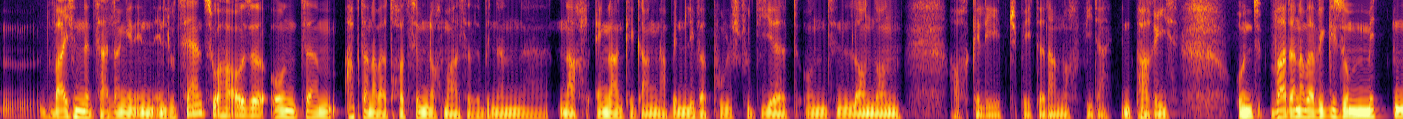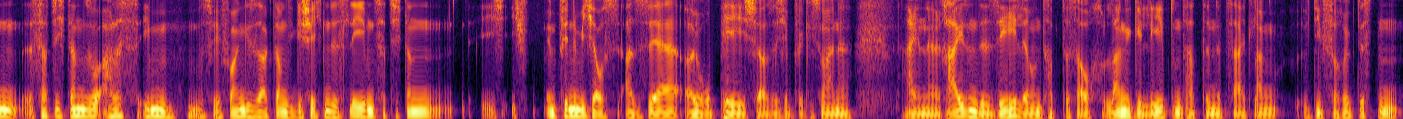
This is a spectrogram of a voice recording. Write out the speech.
war ich eine Zeit lang in, in Luzern zu Hause und ähm, habe dann aber trotzdem nochmals, also bin dann äh, nach England gegangen, habe in Liverpool studiert und in London auch gelebt, später dann noch wieder in Paris. Und war dann aber wirklich so mitten, es hat sich dann so alles eben, was wir vorhin gesagt haben, die Geschichten des Lebens, hat sich dann, ich, ich empfinde mich auch als sehr europäisch, also ich habe wirklich so eine, eine reisende Seele und habe das auch lange gelebt und hatte eine Zeit lang die verrücktesten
